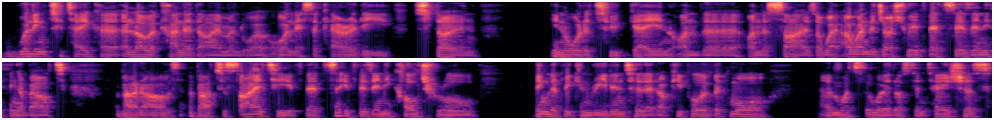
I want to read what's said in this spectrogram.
willing to take a, a, lower color diamond or, or lesser clarity stone in order to gain on the on the size. I, I wonder, Joshua, if that says anything about about our about society. If that's if there's any cultural thing that we can read into that, are people a bit more um, what's the word ostentatious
